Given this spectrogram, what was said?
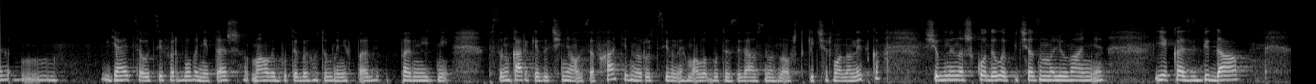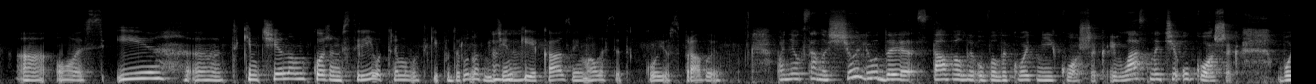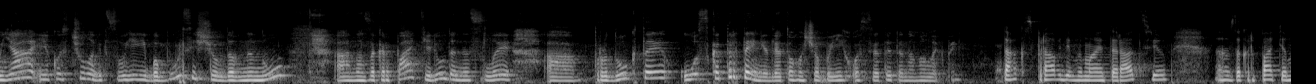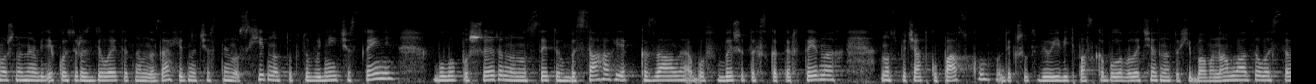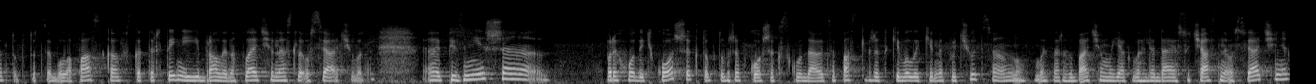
яйця, оці фарбовані, теж мали бути виготовлені в певні дні. Писанкарки зачинялися в хаті, на руці в них мала бути зав'язана знову ж таки червона нитка, щоб не нашкодило під час малювання якась біда. Ось і е, таким чином кожен в селі отримував такий подарунок від жінки, яка займалася такою справою. Пані Оксано, що люди ставили у великодній кошик? І, власне, чи у кошик? Бо я якось чула від своєї бабусі, що в давнину на Закарпатті люди несли продукти у скатертині для того, щоб їх освятити на Великдень. Так, справді ви маєте рацію. Е, Закарпаття можна навіть якось розділити там на західну частину, східну. Тобто в одній частині було поширено носити в бесагах, як казали, або в вишитих скатертинах. Ну, спочатку паску. От якщо собі уявіть, паска була величезна, то хіба вона влазилася? Тобто це була паска в скатертині, її брали на плечі, несли освячувати. Е, Пізніше приходить кошик, тобто вже в кошик складаються паски, вже такі великі не печуться. Ну, ми зараз бачимо, як виглядає сучасне освячення.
